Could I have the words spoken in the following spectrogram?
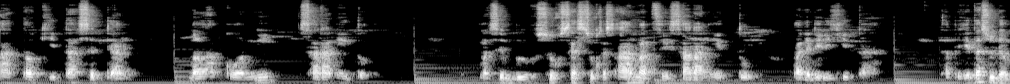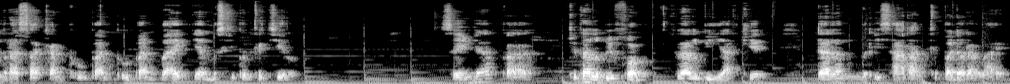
Atau kita sedang melakoni saran itu. Masih belum sukses-sukses amat sih saran itu pada diri kita tapi kita sudah merasakan perubahan-perubahan baik yang meskipun kecil. Sehingga apa? Kita lebih firm, kita lebih yakin dalam memberi saran kepada orang lain.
